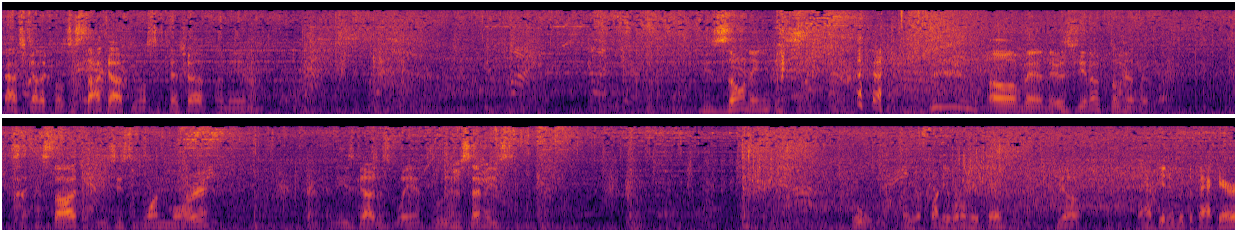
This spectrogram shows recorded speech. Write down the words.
Bash gotta close the stock out if he wants to catch up. I mean, he's zoning. oh man, there's GENO closing up it. Second stock, he just needs one more, and he's got his way into the semis. Ooh, that was a funny little hit there. Yup. Mav getting in with the back air.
